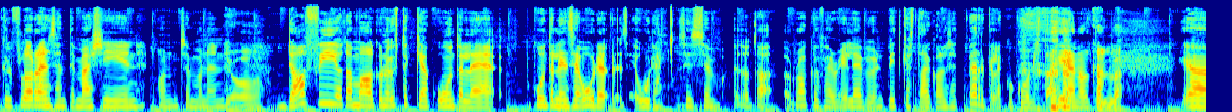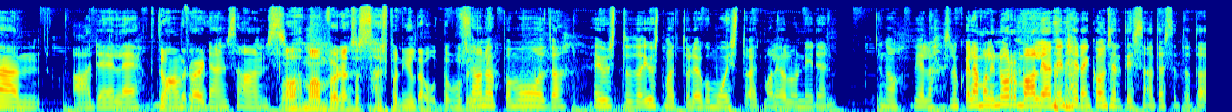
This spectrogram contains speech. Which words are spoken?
kyllä Florence and the Machine on semmoinen. Duffy, jota mä alkanut yhtäkkiä kuuntelee, kuuntelin sen uuden, uuden siis sen tota, Rockefeller-levyn pitkästä aikaa, olin se, että perkele, kun kuulostaa hienolta. Kyllä. Ja Adele, Totta Mumford kai. and Sons. Oh, Mumford and Sons, saispa niiltä uutta musiikkia. Sanoppa muuta. Ja just, tota, just mulle tuli joku muisto, että mä olin ollut niiden, no vielä silloin kun elämä oli normaalia, niin heidän konsertissaan tässä tota,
